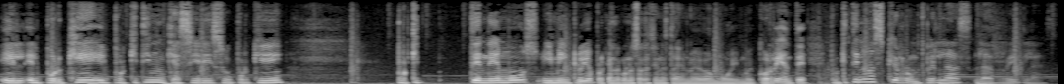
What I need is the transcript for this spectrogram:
el, el, por qué, el por qué tienen que hacer eso, por qué, tenemos, y me incluyo porque en algunas ocasiones también me veo muy, muy corriente, por qué tenemos que romper las, las reglas.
